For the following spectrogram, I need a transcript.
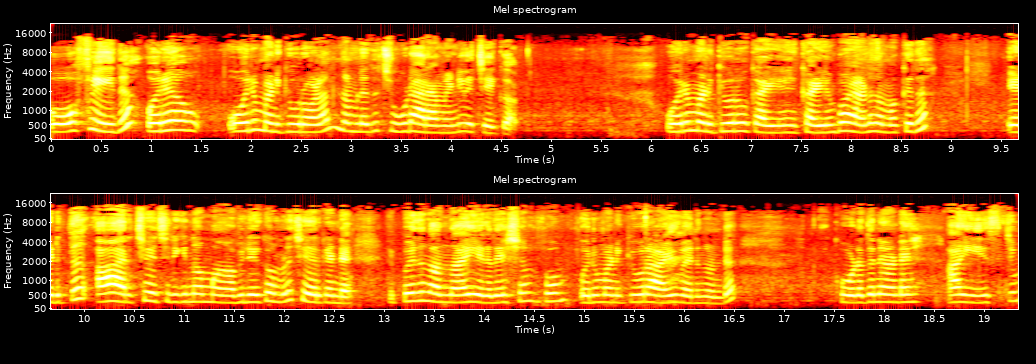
ഓഫ് ചെയ്ത് ഒരു ഒരു മണിക്കൂറോളം നമ്മളിത് ചൂടാറാൻ വേണ്ടി വെച്ചേക്കുക. ഒരു മണിക്കൂർ കഴി കഴിയുമ്പോഴാണ് നമുക്കിത് എടുത്ത് ആ അരച്ച് വെച്ചിരിക്കുന്ന മാവിലേക്ക് നമ്മൾ ചേർക്കണ്ടേ ഇപ്പോൾ ഇത് നന്നായി ഏകദേശം ഇപ്പം ഒരു മണിക്കൂറായി വരുന്നുണ്ട്. കൂടെ തന്നെ ആണ്ടെ ആ ഈസ്റ്റും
